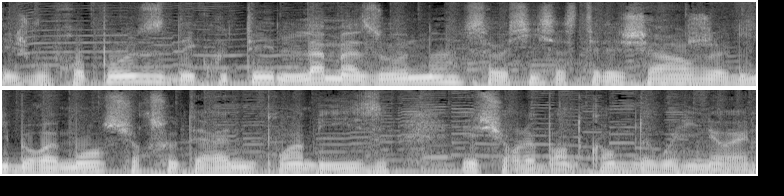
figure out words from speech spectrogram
Et je vous propose d'écouter l'Amazon. Ça aussi, ça se télécharge librement sur souterraine.biz et sur le bandcamp de Wally Noël.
